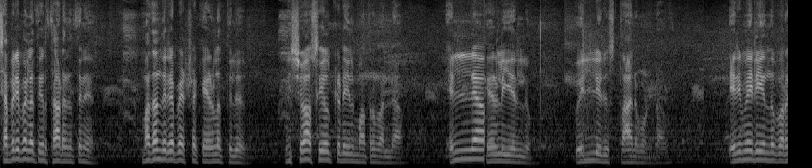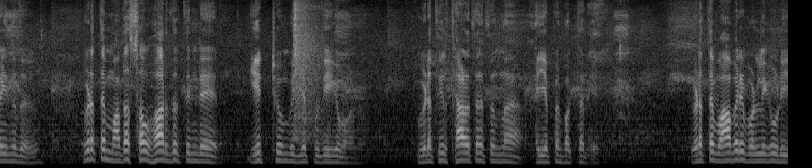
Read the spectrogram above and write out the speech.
ശബരിമല തീർത്ഥാടനത്തിന് മതനിരപേക്ഷ കേരളത്തിൽ വിശ്വാസികൾക്കിടയിൽ മാത്രമല്ല എല്ലാ കേരളീയരിലും വലിയൊരു സ്ഥാനമുണ്ടാകും എരുമേലി എന്ന് പറയുന്നത് ഇവിടുത്തെ മതസൗഹാർദ്ദത്തിന്റെ ഏറ്റവും വലിയ പ്രതീകമാണ്. ഇവിടെ തീർത്ഥാടനത്തിനെത്തുന്ന അയ്യപ്പൻ ഭക്തരെ ഇവിടുത്തെ വാപര് പള്ളി കൂടി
